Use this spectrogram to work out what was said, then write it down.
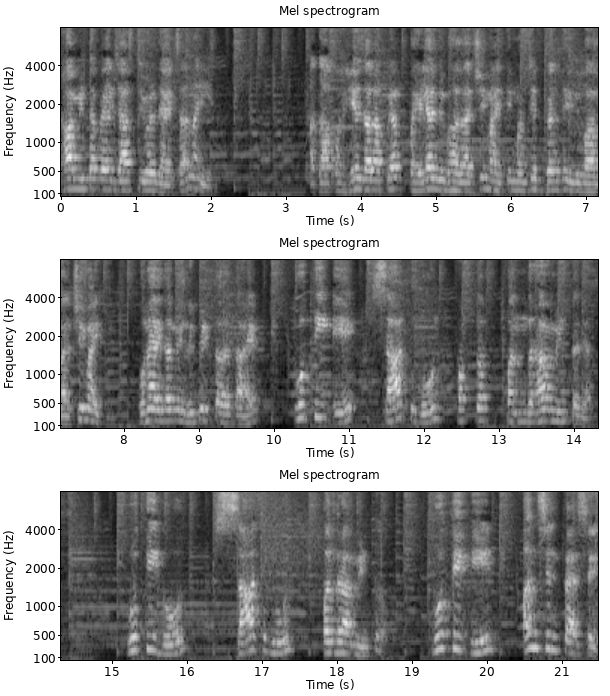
दहा मिनिटापेक्षा जास्त वेळ द्यायचा नाहीये. आता आपण हे झालं आपल्या पहिल्या विभागाची माहिती म्हणजे गद्य विभागाची माहिती. पुन्हा एकदा मी रिपीट करत आहे. कृती एक सात गुण फक्त पंधरा मिनिट द्या. कृती दोन सात गुण पंधरा मिनिट. कृती तीन अनसिन पॅसेज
